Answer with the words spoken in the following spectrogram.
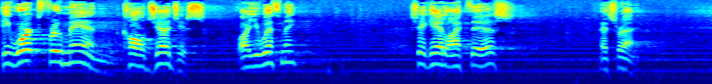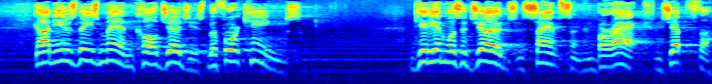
He worked through men called judges. Are you with me? Shake your head like this. That's right. God used these men called judges before kings. Gideon was a judge, and Samson, and Barak, and Jephthah.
